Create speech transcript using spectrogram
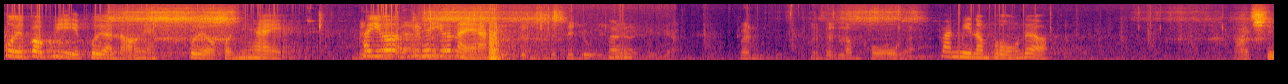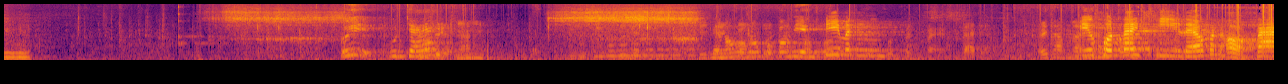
คุยเปล่าพี่ คุยกับน้องไง คุยกับคนที่ให้พายุวิทยุไหนอะ มันเป็นวิทยุอีกอย่างหนึงอะมัน มันเป็นลำโพงอะ มันมีลำโพงด้วยเหรอมาชิวเฮ้ยกุญแจ เสียงนะที่เดี๋ยวน้องใช้น้องตรวจกล้องเพียง พี่มัน คนแปลกได้เดี๋ยวๆเฮ้ยทำอะไร มีคนได้คีย์แล้วมันออกได้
